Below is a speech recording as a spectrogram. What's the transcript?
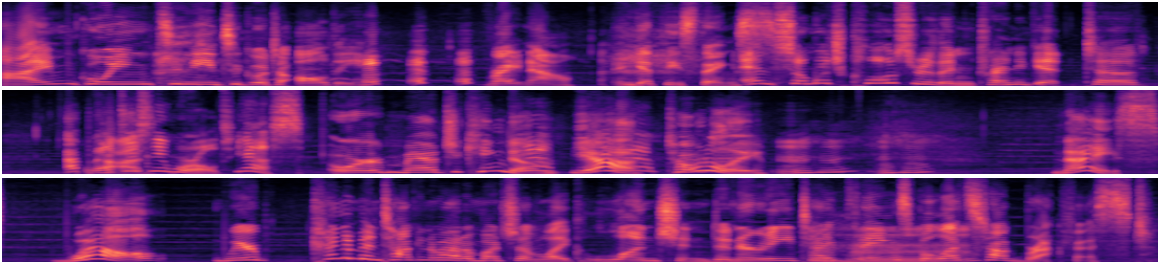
I'm going to need to go to Aldi right now and get these things. And so much closer than trying to get to Walt Disney World. Yes. or Magic Kingdom. Yeah, yeah, yeah. totally. Mm-hmm. Mm-hmm. Nice. Well, we've kind of been talking about a bunch of like lunch and dinnery type things, but let's talk breakfast.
